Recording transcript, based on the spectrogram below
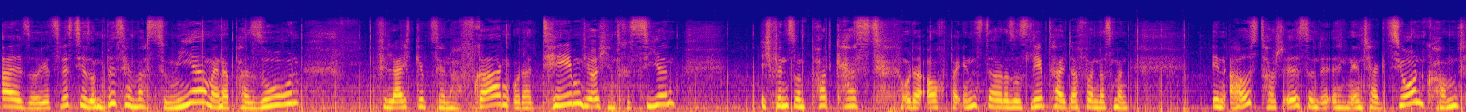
also jetzt wisst ihr so ein bisschen was zu mir, meiner Person. Vielleicht gibt es ja noch Fragen oder Themen, die euch interessieren. Ich finde so ein Podcast oder auch bei Insta oder so, es lebt halt davon, dass man in Austausch ist und in Interaktion kommt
